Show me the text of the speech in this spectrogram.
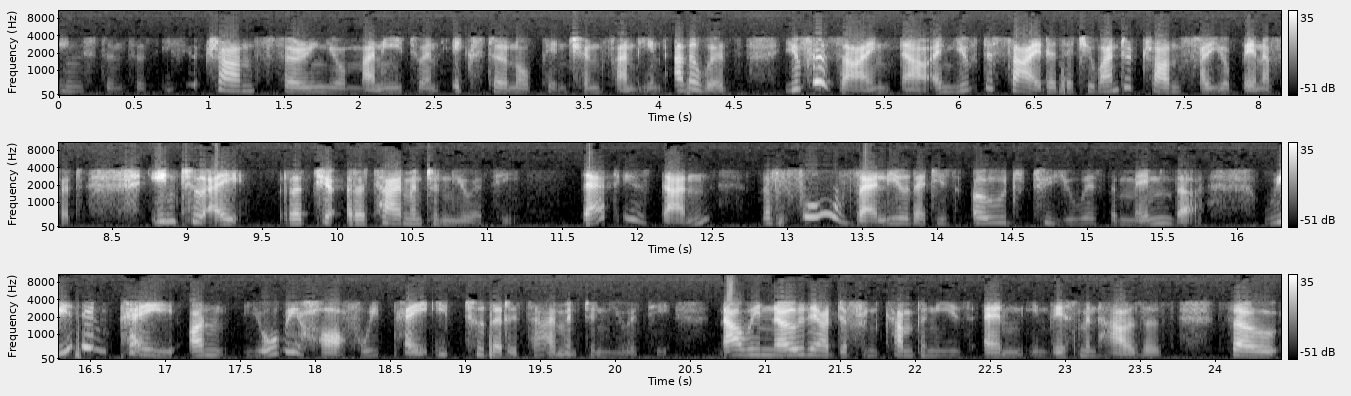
instances, if you're transferring your money to an external pension fund, in other words, you've resigned now and you've decided that you want to transfer your benefit into a reti- retirement annuity, that is done. The full value that is owed to you as the member, we then pay on your behalf, we pay it to the retirement annuity. Now we know there are different companies and investment houses. So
